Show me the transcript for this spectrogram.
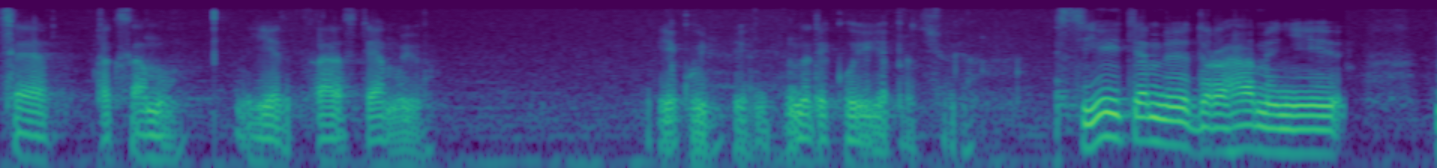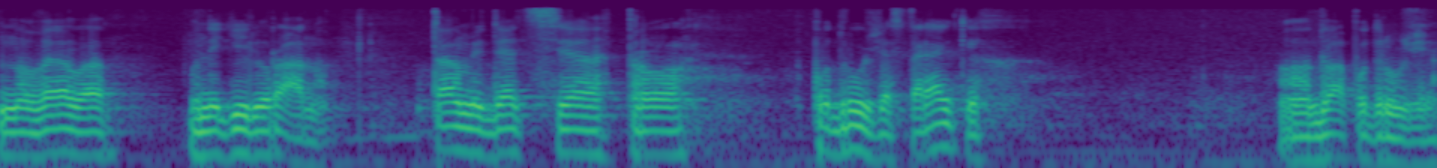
це так само є зараз темою, яку, над якою я працюю. З цієї теми дорога мені новела в неділю рано. Там йдеться про подружжя стареньких, два подружжя,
